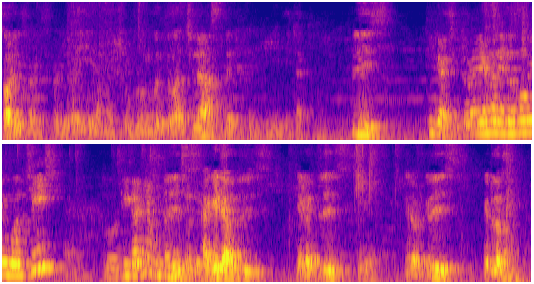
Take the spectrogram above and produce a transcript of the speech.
সরি সরি সরি ভাই আমি গ্রহণ করতে পারছি না এটা প্লিজ ঠিক আছে তোরা এখন এরকমই বলছিস তো ঠিক আছে আমি তাহলে প্লিজ চলে আগে যাও please. Please. Please Get lost.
